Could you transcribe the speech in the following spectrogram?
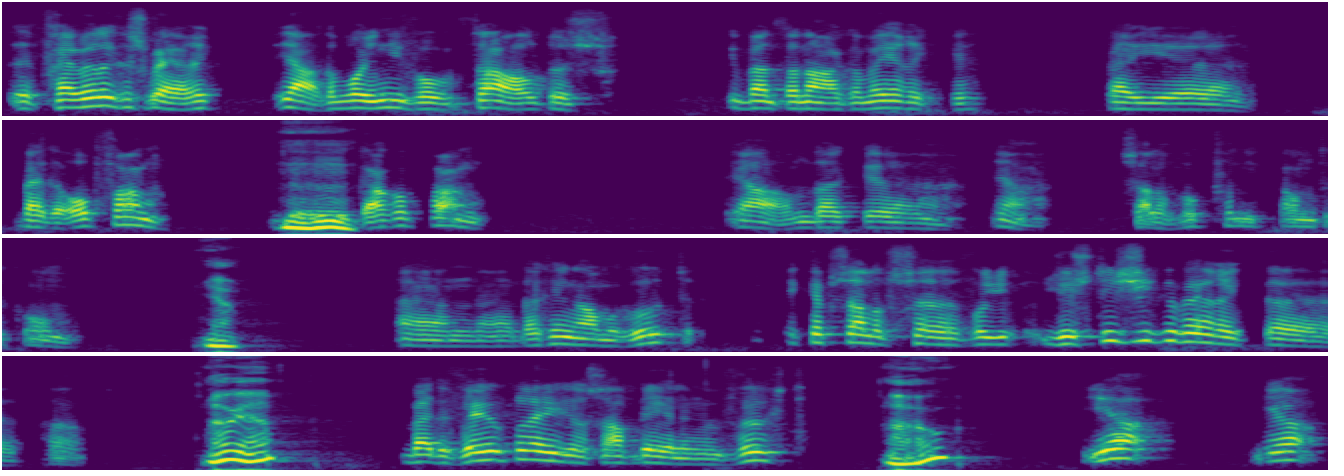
eh, vrijwilligerswerk, ja, daar word je niet voor betaald. Dus ik ben daarna gaan werken bij, eh, bij de opvang, de Mhm. dagopvang. Ja, omdat ik eh, ja, zelf ook van die kanten kom. Ja. En dat ging allemaal goed. Ik heb zelfs voor ju- justitie gewerkt Oh ja? Bij de veelplegersafdeling in Vught. Oh. Ja, ja.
